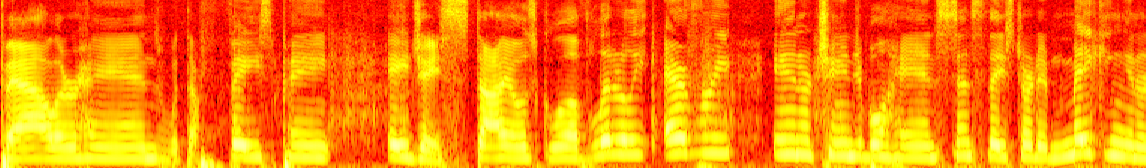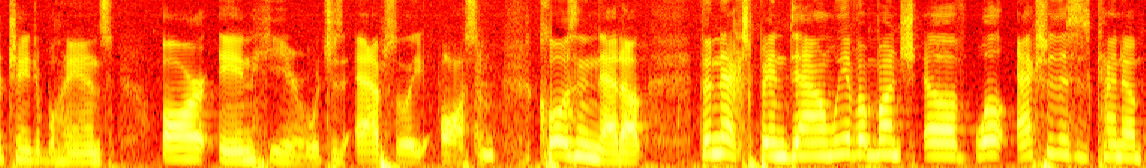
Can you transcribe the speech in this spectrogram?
Balor hands with the face paint. AJ Styles glove. Literally every interchangeable hand since they started making interchangeable hands are in here, which is absolutely awesome. Closing that up, the next bin down, we have a bunch of, well, actually, this is kind of.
